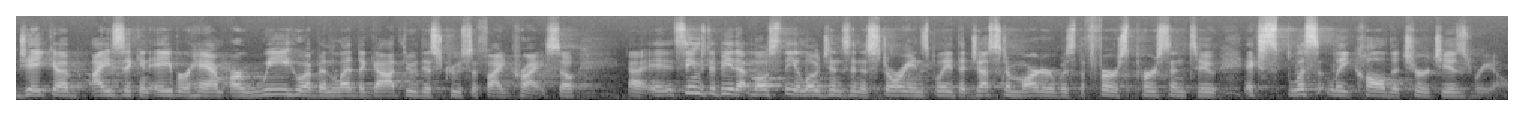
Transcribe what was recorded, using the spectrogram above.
Jacob, Isaac, and Abraham are we who have been led to God through this crucified Christ. So uh, it seems to be that most theologians and historians believe that Justin Martyr was the first person to explicitly call the church Israel.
